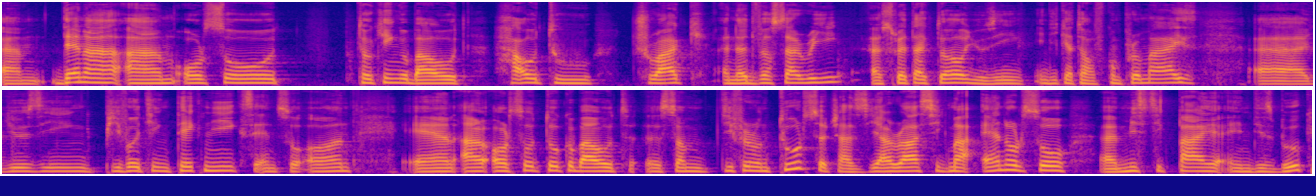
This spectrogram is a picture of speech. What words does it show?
Um, then I, am also talking about how to track an adversary, a threat actor, using indicator of compromise, uh, using pivoting techniques, and so on. And I also talk about uh, some different tools such as Yara, Sigma, and also uh, MSTICPy in this book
